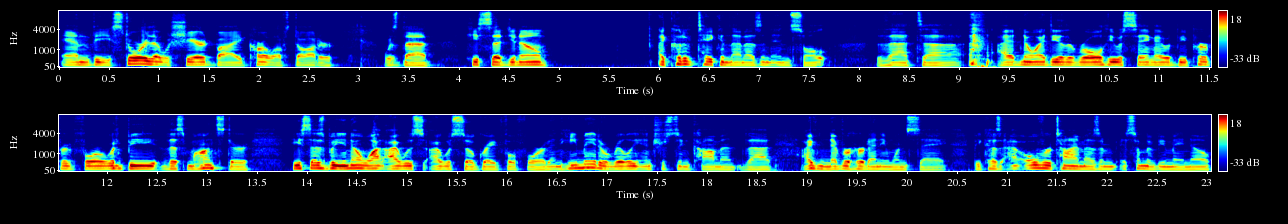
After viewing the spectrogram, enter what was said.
And the story that was shared by Karloff's daughter was that he said, "You know." I could have taken that as an insult that uh, I had no idea the role he was saying I would be perfect for would be this monster. He says, "But you know what? I was I was so grateful for it." And he made a really interesting comment that I've never heard anyone say because uh, over time, as some of you may know,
